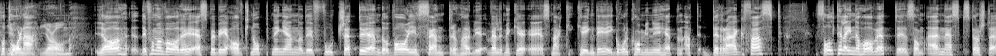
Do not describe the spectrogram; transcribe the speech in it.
På tårna. Your, your. Ja, det får man vara. Det är SBB-avknoppningen och det fortsätter ju ändå vara i centrum här. Det blir väldigt mycket eh, snack kring det. Igår kom ju nyheten att Dragfast sålt hela innehavet eh, som är näst största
